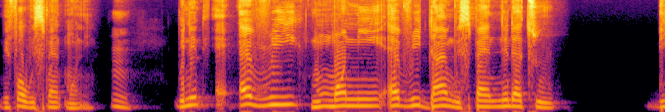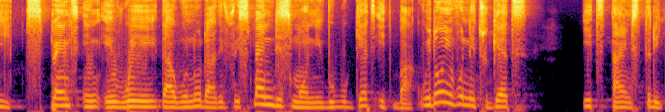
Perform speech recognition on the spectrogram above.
before we spent money. Hmm. We need every money, every dime we spend needed to be spent in a way that we know that if we spend this money, we will get it back. We don't even need to get it times three.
